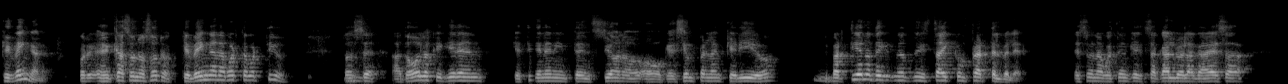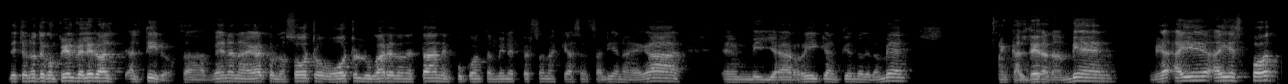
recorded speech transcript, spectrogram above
Que vengan, en el caso de nosotros, que vengan a Puerto Deportivo. Entonces, mm. a todos los que quieren que tienen intención o, que siempre la han querido, de mm. partida no, te, no necesitáis comprarte el velero. Es una cuestión que sacarlo de la cabeza. De hecho, no te compré el velero al, tiro. O sea, ven a navegar con nosotros o otros lugares donde están. En Pucón también hay personas que hacen salir a navegar. En Villarrica entiendo que también. En Caldera también. Hay, hay spot,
